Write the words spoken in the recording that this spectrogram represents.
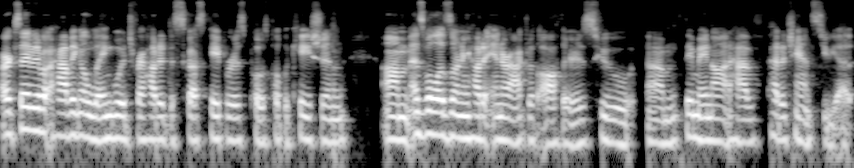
are excited about having a language for how to discuss papers post-publication, um, as well as learning how to interact with authors who um, they may not have had a chance to yet.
